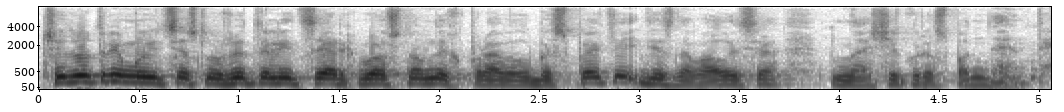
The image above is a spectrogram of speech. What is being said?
Чи дотримуються служителі церкви основних правил безпеки, дізнавалися наші кореспонденти.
